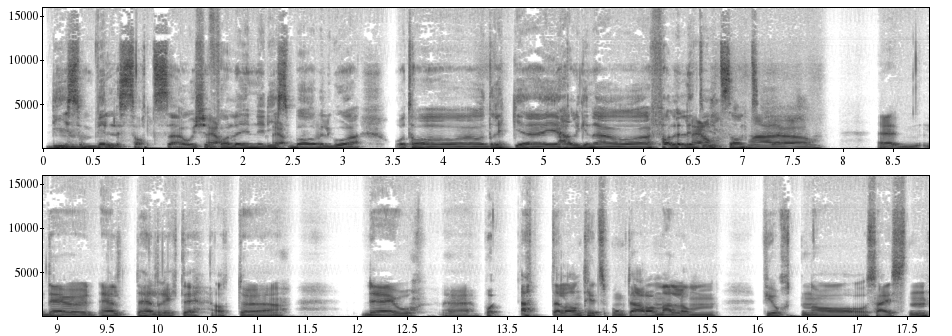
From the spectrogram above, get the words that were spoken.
de mm. som vil satse, og ikke Ja. falle inn i de Ja. som bare vil gå og ta og drikke i helgene og falle litt ut. sant? Nei, det, er, eh, det er jo helt, helt riktig at uh, det er jo uh, på et eller annet tidspunkt der, da, mellom 14 og 16,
